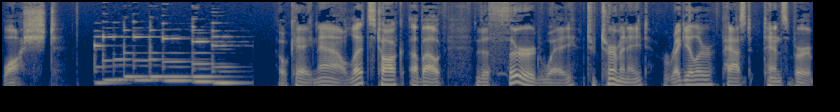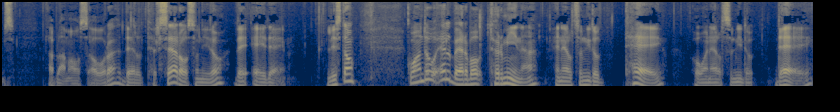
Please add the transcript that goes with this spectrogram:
Washed. Okay, now let's talk about the third way to terminate regular past tense verbs. Hablamos ahora del tercero sonido de ed. ¿Listo? Cuando el verbo termina en el sonido T o en el sonido D,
